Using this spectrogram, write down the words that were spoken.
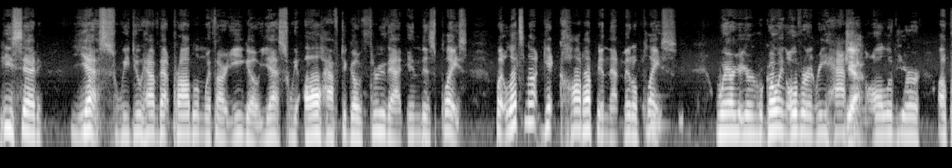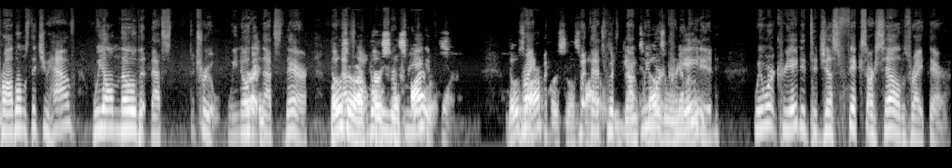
He said, "Yes, we do have that problem with our ego. Yes, we all have to go through that in this place, but let's not get caught up in that middle place." Where you're going over and rehashing Yeah. all of your uh, problems that you have, we all know that that's true. We know Right. that that's there. but Those that's are our not what we were personal created spirals. for. Those Right, are but- personal But spirals. that's what We get not, into we those weren't and we created. We weren't created to just fix ourselves right there.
